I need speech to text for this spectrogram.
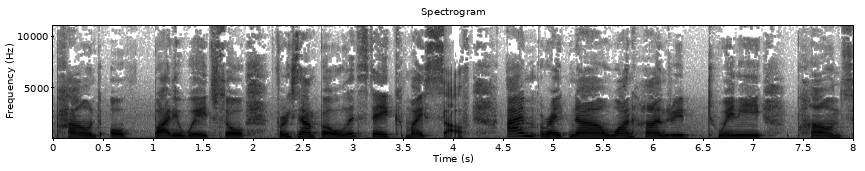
pound of body weight. So, for example, let's take myself. I'm right now 120 pounds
